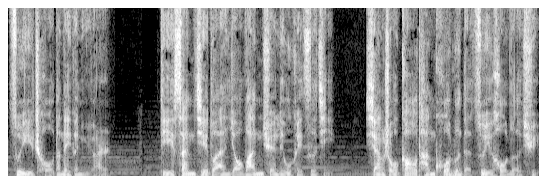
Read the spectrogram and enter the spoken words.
最丑的那个女儿。第三阶段要完全留给自己。享受高谈阔论的最后乐趣。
